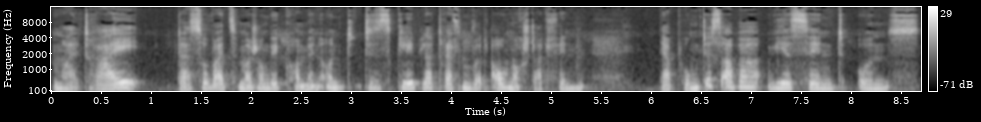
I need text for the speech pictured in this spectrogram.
mal drei, das so weit sind wir schon gekommen. Und das Klebler-Treffen wird auch noch stattfinden. Der Punkt ist aber, wir sind uns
